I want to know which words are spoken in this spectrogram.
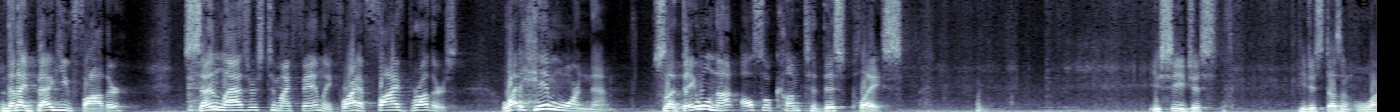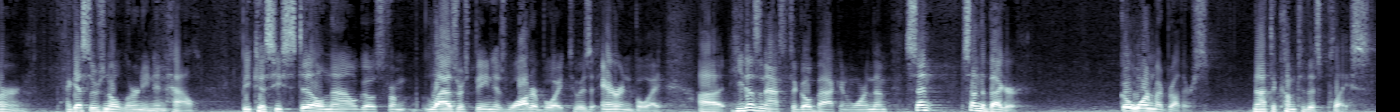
Then I beg you, Father, send Lazarus to my family, for I have five brothers. Let him warn them, so that they will not also come to this place. You see, just he just doesn't learn. I guess there's no learning in hell because he still now goes from Lazarus being his water boy to his errand boy. Uh, he doesn't ask to go back and warn them. Send, send the beggar. Go warn my brothers not to come to this place.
